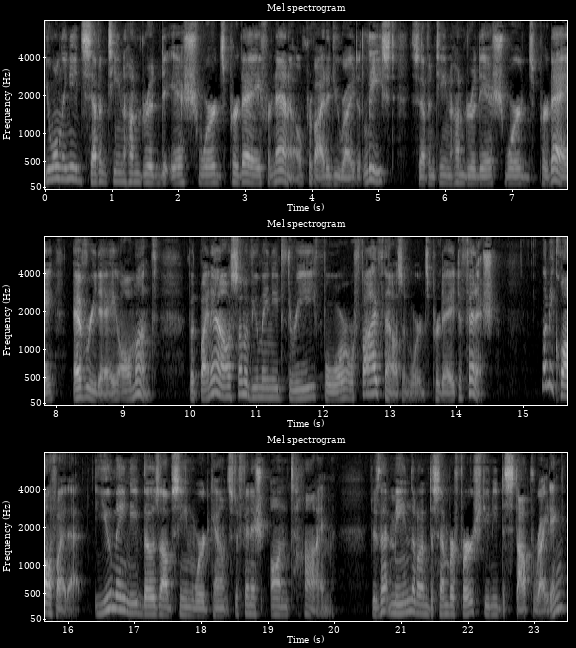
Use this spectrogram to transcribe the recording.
You only need 1700 ish words per day for Nano, provided you write at least 1700 ish words per day every day all month but by now some of you may need three, four, or 5,000 words per day to finish. Let me qualify that. You may need those obscene word counts to finish on time. Does that mean that on December 1st you need to stop writing?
